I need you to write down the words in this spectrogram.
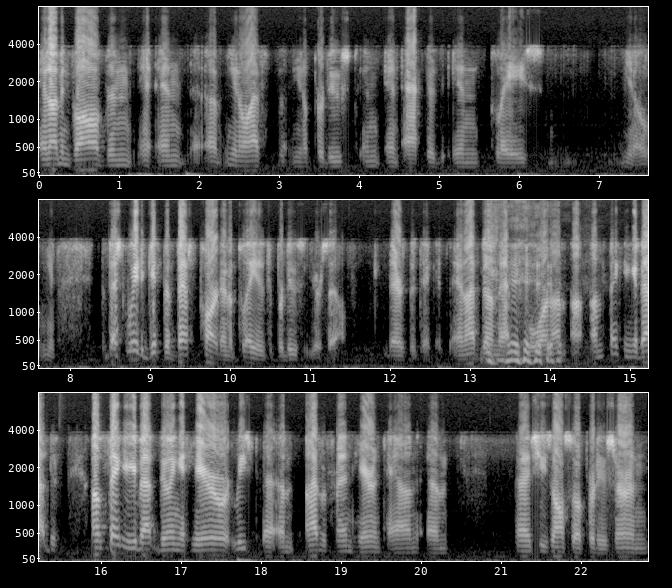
and I'm involved in and uh, you know I've you know produced and, and acted in plays. You know, the best way to get the best part in a play is to produce it yourself. There's the ticket, and I've done that before, and I'm I'm- thinking about I'm thinking about doing it here, or at least uh, um, I have a friend here in town, um, and she's also a producer, and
